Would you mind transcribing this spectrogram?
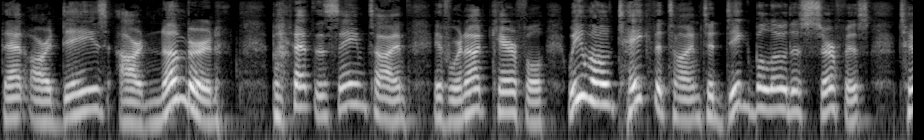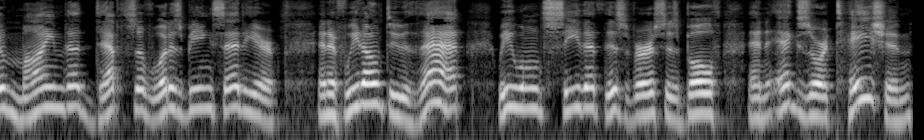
that our days are numbered but at the same time, if we're not careful, we won't take the time to dig below the surface to mine the depths of what is being said here. And if we don't do that, we won't see that this verse is both an exhortation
